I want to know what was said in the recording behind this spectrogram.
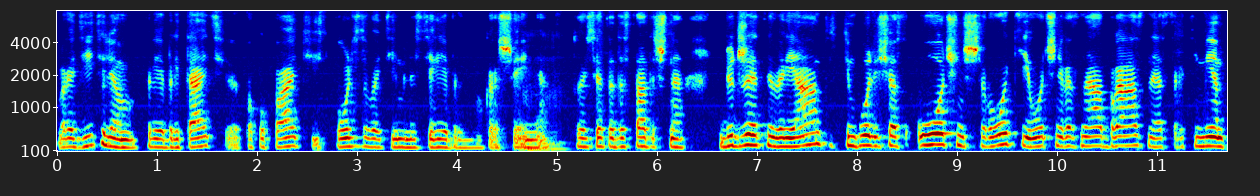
родителям приобретать, э, покупать, использовать именно серебряные украшения. Mm-hmm. То есть это достаточно бюджетный вариант, тем более сейчас очень широкий, очень разнообразный ассортимент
